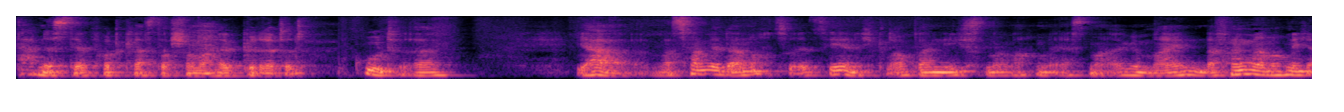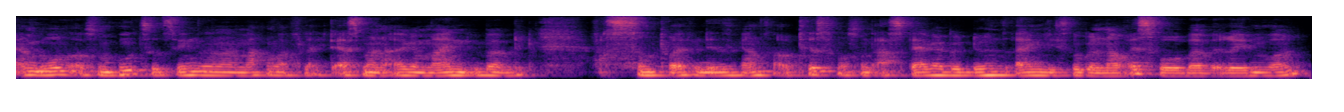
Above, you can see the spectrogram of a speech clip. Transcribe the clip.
Dann ist der Podcast doch schon mal halb gerettet. Gut, äh, ja, was haben wir da noch zu erzählen? Ich glaube, beim nächsten Mal machen wir erstmal allgemein. Da fangen wir noch nicht an, groß aus dem Hut zu ziehen, sondern machen wir vielleicht erstmal einen allgemeinen Überblick, was zum Teufel dieses ganze Autismus und Asperger-Gedöns eigentlich so genau ist, worüber wir reden wollen.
